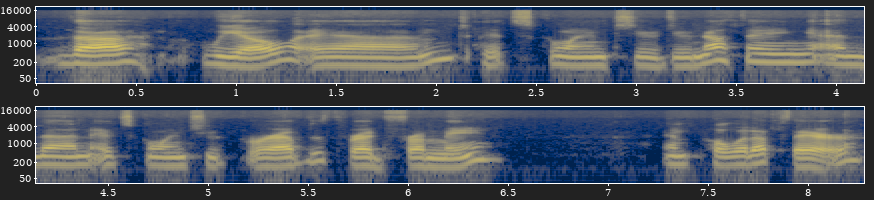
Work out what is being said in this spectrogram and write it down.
the wheel and it's going to do nothing. And then it's going to grab the thread from me and pull it up there.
